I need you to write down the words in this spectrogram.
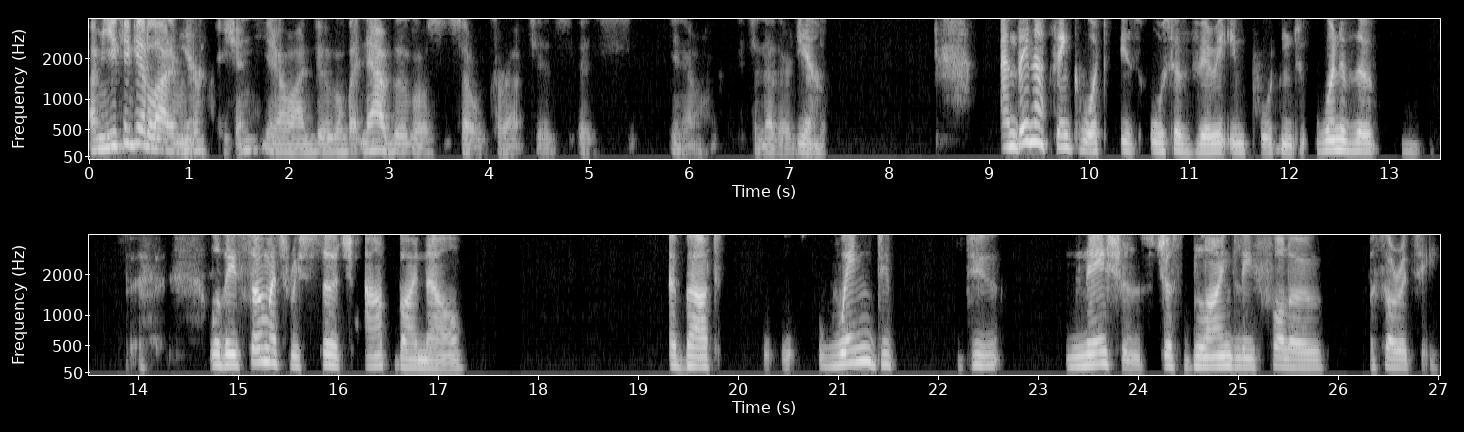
I mean, you can get a lot of information, yeah. you know, on Google, but now Google's so corrupt. It's it's you know, it's another agenda. Yeah. And then I think what is also very important, one of the, well, there's so much research out by now about when do, do nations just blindly follow authority.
